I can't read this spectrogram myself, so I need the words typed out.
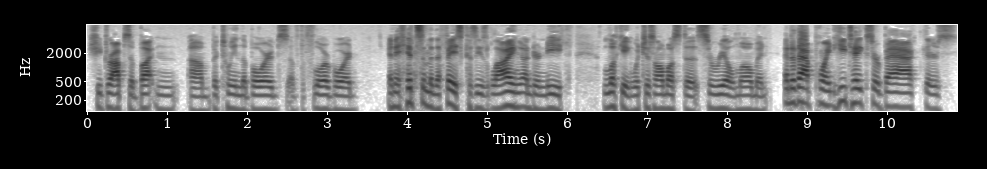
she drops a button um, between the boards of the floorboard, and it hits him in the face because he's lying underneath looking, which is almost a surreal moment. And at that point, he takes her back. There's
